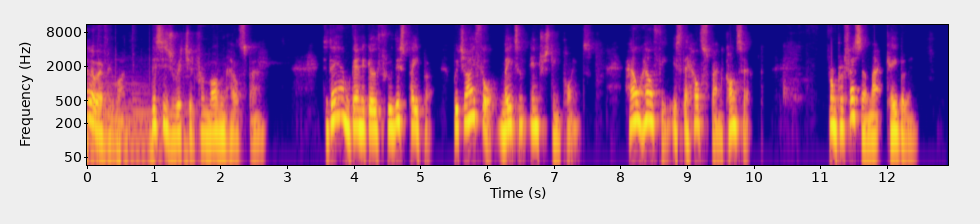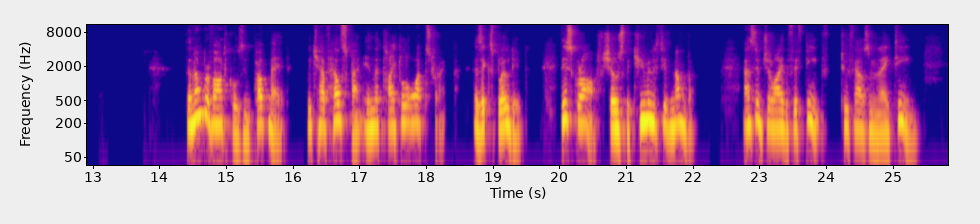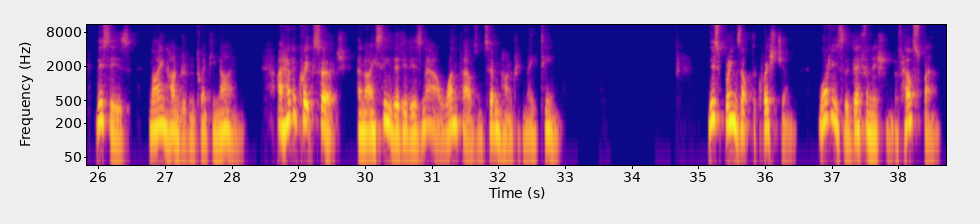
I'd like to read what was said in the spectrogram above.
Hello, everyone. This is Richard from Modern Healthspan. Today, I'm going to go through this paper, which I thought made some interesting points. How healthy is the healthspan concept? From Professor Matt Kaeberlein. The number of articles in PubMed which have healthspan in the title or abstract has exploded. This graph shows the cumulative number. As of July the 15th, 2018, this is 929. I had a quick search and I see that it is now 1,718. This brings up the question, what is the definition of health span?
